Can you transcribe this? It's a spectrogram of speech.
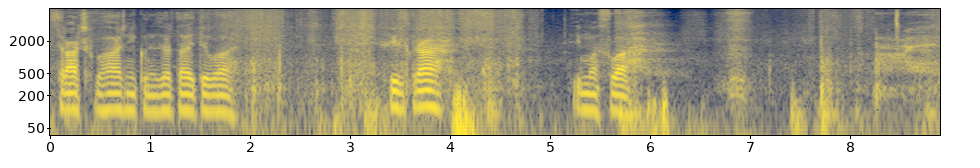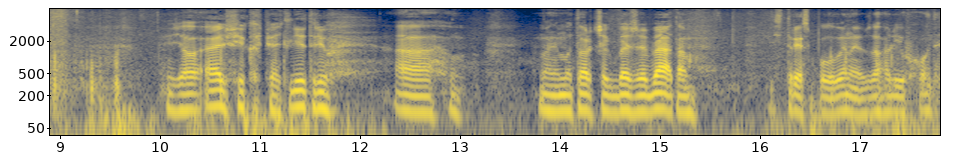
Срач в багажнику, не звертайте уваги. Фільтра і масла. Взяв ельфік 5 літрів, а у мене моторчик БЖБ, там десь 3,5 взагалі входить.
